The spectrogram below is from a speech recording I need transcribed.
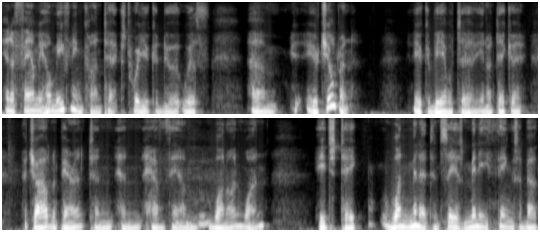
in a family home evening context where you could do it with um, your children. You could be able to, you know, take a, a child and a parent and, and have them one on one, each take one minute and say as many things about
